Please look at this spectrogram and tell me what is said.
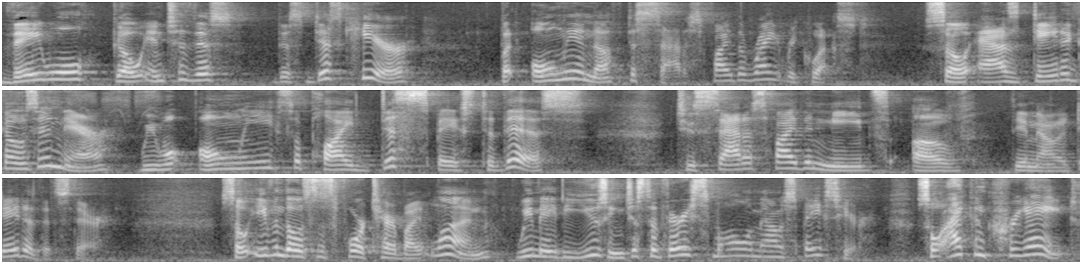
They will go into this, this disk here, but only enough to satisfy the write request. So as data goes in there, we will only supply disk space to this to satisfy the needs of the amount of data that's there. So even though this is 4 terabyte LUN, we may be using just a very small amount of space here. So I can create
